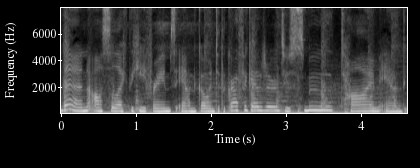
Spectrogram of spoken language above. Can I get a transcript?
Then, I'll select the keyframes and go into the graphic editor to smooth, time, and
